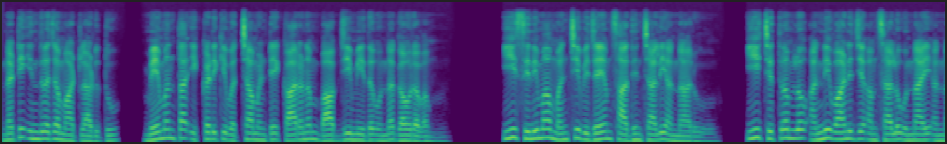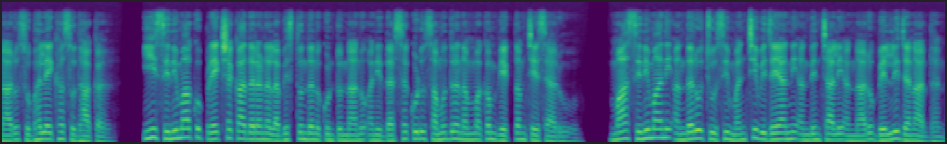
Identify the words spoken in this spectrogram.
నటి ఇంద్రజ మాట్లాడుతూ మేమంతా ఇక్కడికి వచ్చామంటే కారణం బాబ్జీ మీద ఉన్న గౌరవం. ఈ సినిమా మంచి విజయం సాధించాలి అన్నారు. ఈ చిత్రంలో అన్ని వాణిజ్య అంశాలు ఉన్నాయి అన్నారు శుభలేఖ సుధాకర్. ఈ సినిమాకు ప్రేక్షకాదరణ లభిస్తుందనుకుంటున్నాను అని దర్శకుడు సముద్ర నమ్మకం వ్యక్తం చేశారు. మా సినిమాని అందరూ చూసి మంచి విజయాన్ని అందించాలి అన్నారు బెల్లి జనార్దన్.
